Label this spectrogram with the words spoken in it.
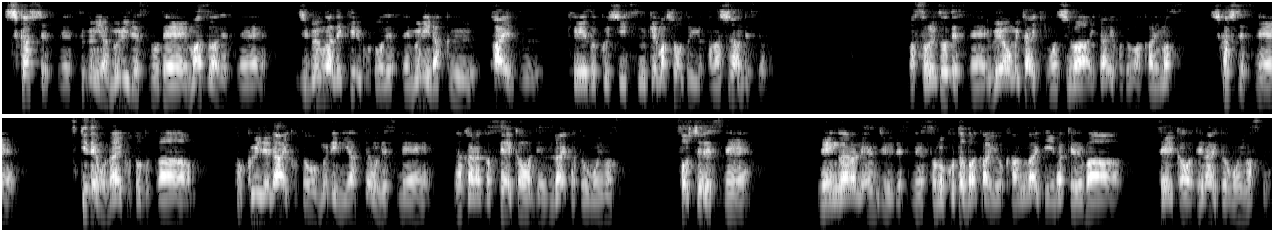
しかしですね、すぐには無理ですので、まずはですね、自分ができることをですね、無理なく絶えず継続し続けましょうという話なんですよ。まあ、それとですね、上を見たい気持ちは痛いほどわかります。しかしですね、好きでもないこととか、得意でないことを無理にやってもですね、なかなか成果は出づらいかと思います。そしてですね、年がら年中ですね、そのことばかりを考えていなければ、成果は出ないと思いますね。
